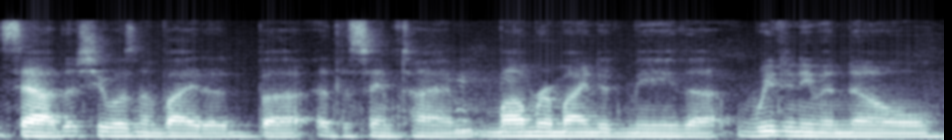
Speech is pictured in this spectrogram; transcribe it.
sad that she wasn't invited, but at the same time, mom reminded me that we didn't even know.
